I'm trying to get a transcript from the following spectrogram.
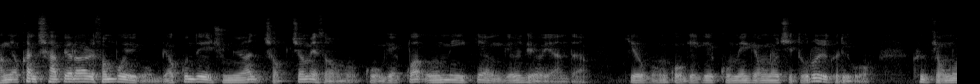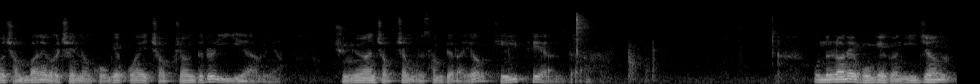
강력한 차별화를 선보이고 몇 군데의 중요한 접점에서 고객과 의미 있게 연결되어야 한다. 기업은 고객의 구매 경로 지도를 그리고 그 경로 전반에 걸쳐 있는 고객과의 접점들을 이해하며 중요한 접점을 선별하여 개입해야 한다. 오늘날의 고객은 이전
